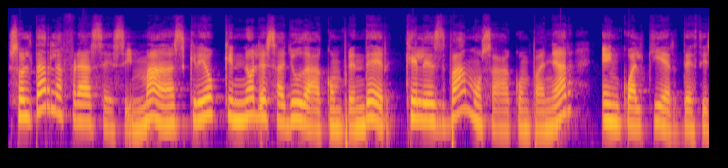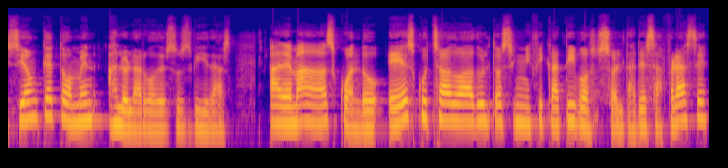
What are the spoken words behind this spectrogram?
soltar la frase sin más creo que no les ayuda a comprender que les vamos a acompañar en cualquier decisión que tomen a lo largo de sus vidas. Además, cuando he escuchado a adultos significativos soltar esa frase,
